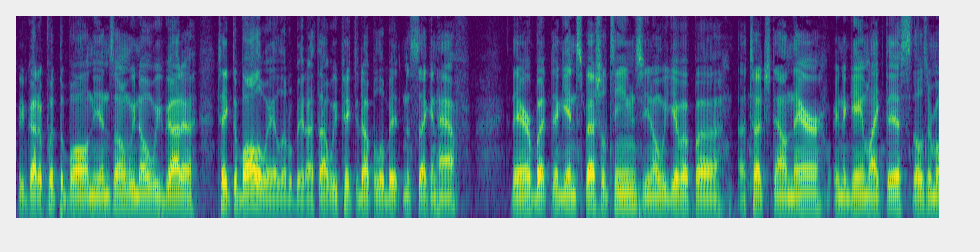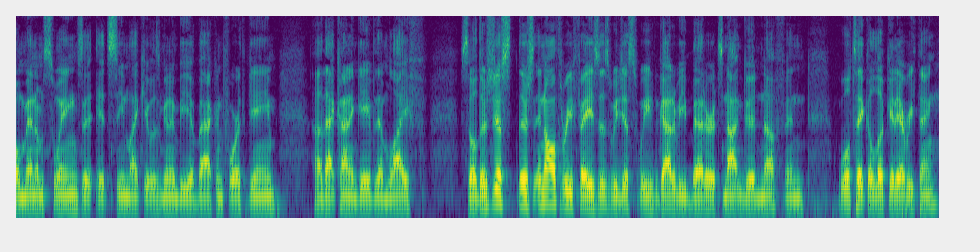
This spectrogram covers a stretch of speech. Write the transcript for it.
We've got to put the ball in the end zone. We know we've got to take the ball away a little bit. I thought we picked it up a little bit in the second half there, but again, special teams. You know, we give up a, a touchdown there in a game like this. Those are momentum swings. It, it seemed like it was going to be a back and forth game. Uh, that kind of gave them life. So there's just there's in all three phases. We just we've got to be better. It's not good enough and we'll take a look at everything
